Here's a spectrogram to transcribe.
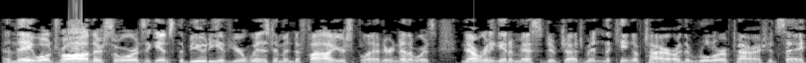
and they will draw their swords against the beauty of your wisdom and defile your splendor. In other words, now we're going to get a message of judgment, and the king of Tyre, or the ruler of Tyre, I should say,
